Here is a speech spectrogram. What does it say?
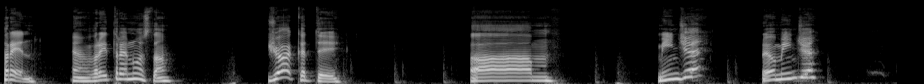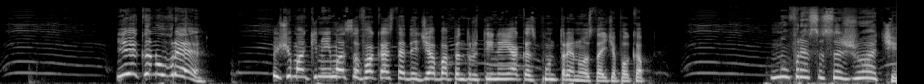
Tren. Ia, vrei trenul ăsta? Joacă-te! Um, minge? Vrei o minge? E că nu vrea! Și m-am chinuit mă să fac astea degeaba pentru tine, ia că spun trenul ăsta aici pe cap. Nu vrea să se joace.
